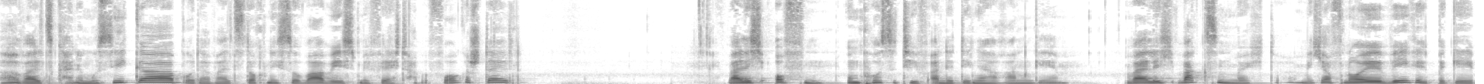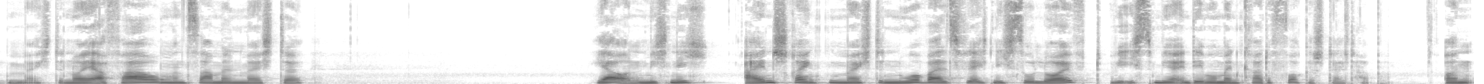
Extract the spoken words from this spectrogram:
oh, weil es keine Musik gab oder weil es doch nicht so war, wie ich es mir vielleicht habe vorgestellt? Weil ich offen und positiv an die Dinge herangehe weil ich wachsen möchte, mich auf neue Wege begeben möchte, neue Erfahrungen sammeln möchte. Ja, und mich nicht einschränken möchte, nur weil es vielleicht nicht so läuft, wie ich es mir in dem Moment gerade vorgestellt habe. Und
